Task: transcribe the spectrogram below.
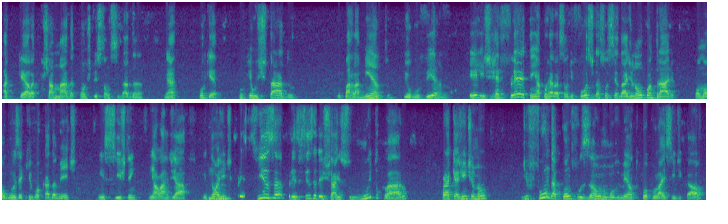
aquela chamada Constituição Cidadã. Né? Por quê? Porque o Estado, o parlamento e o governo, eles refletem a correlação de forças da sociedade, não o contrário, como alguns equivocadamente insistem em alardear. Então uhum. a gente precisa, precisa deixar isso muito claro para que a gente não difunda confusão no movimento popular e sindical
